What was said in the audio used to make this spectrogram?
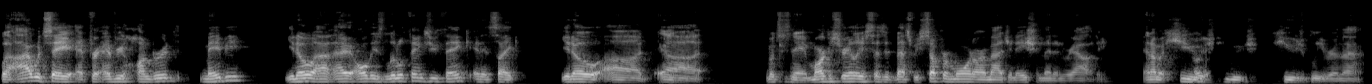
but I would say for every hundred, maybe you know, I, I, all these little things you think, and it's like, you know, uh, uh, what's his name? Marcus Aurelius says it best: we suffer more in our imagination than in reality. And I'm a huge, okay. huge, huge believer in that.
